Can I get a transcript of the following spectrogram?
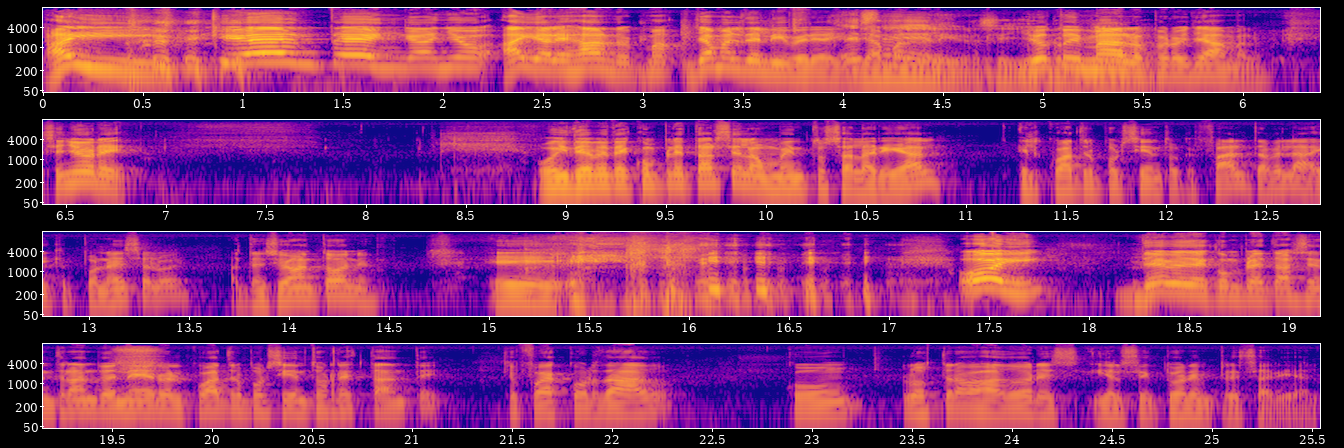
¡Ay! ¿Quién te engañó? ¡Ay, Alejandro! ma- llama el delivery ahí. Llama al es- delivery. sí, Yo, creo estoy malo, pero llámalo. Señores, hoy debe de completarse el aumento salarial, el 4% que falta, ¿verdad? Hay que ponérselo. eh. Atención, Antonio. Eh, hoy debe de completarse entrando enero el 4% restante que fue acordado con los trabajadores y el sector empresarial.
